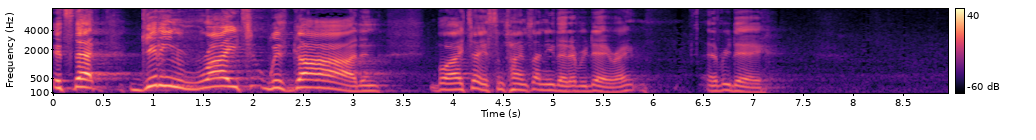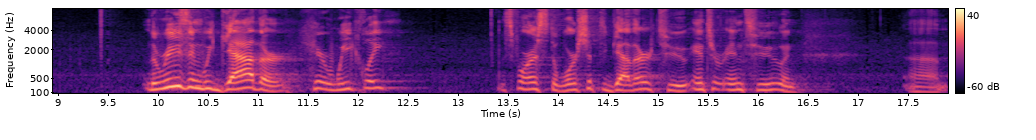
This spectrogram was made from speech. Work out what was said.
It's that getting right with God. And boy, I tell you, sometimes I need that every day, right? Every day. The reason we gather here weekly is for us to worship together, to enter into and um,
